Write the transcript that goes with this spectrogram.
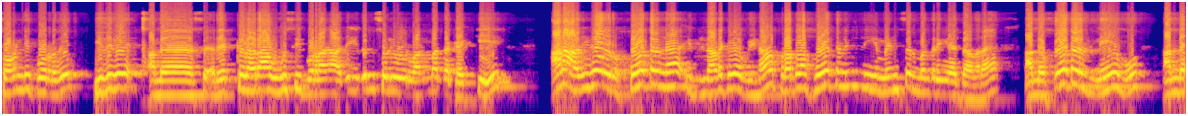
சுரண்டி போடுறது இதுவே அந்த ரெட் கலரா ஊசி போடுறாங்க அது இதுன்னு சொல்லி ஒரு வன்மத்தை கக்கி. ஆனா அதுவே ஒரு ஹோட்டல்ல இப்படி நடக்குது அப்படின்னா பிரபல ஹோட்டல்னு நீங்க மென்ஷன் பண்றீங்களே தவிர அந்த ஹோட்டல் நேமும் அந்த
